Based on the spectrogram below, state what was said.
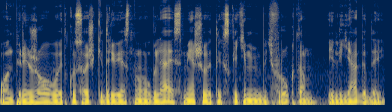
Он пережевывает кусочки древесного угля и смешивает их с каким-нибудь фруктом или ягодой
